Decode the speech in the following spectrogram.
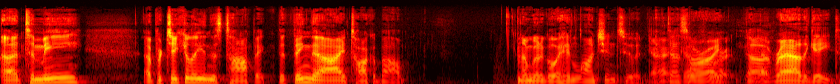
uh, to me, uh, particularly in this topic, the thing that I talk about, and I'm going to go ahead and launch into it. All if that's all right. right. Uh, Yeah. Right out of the gate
